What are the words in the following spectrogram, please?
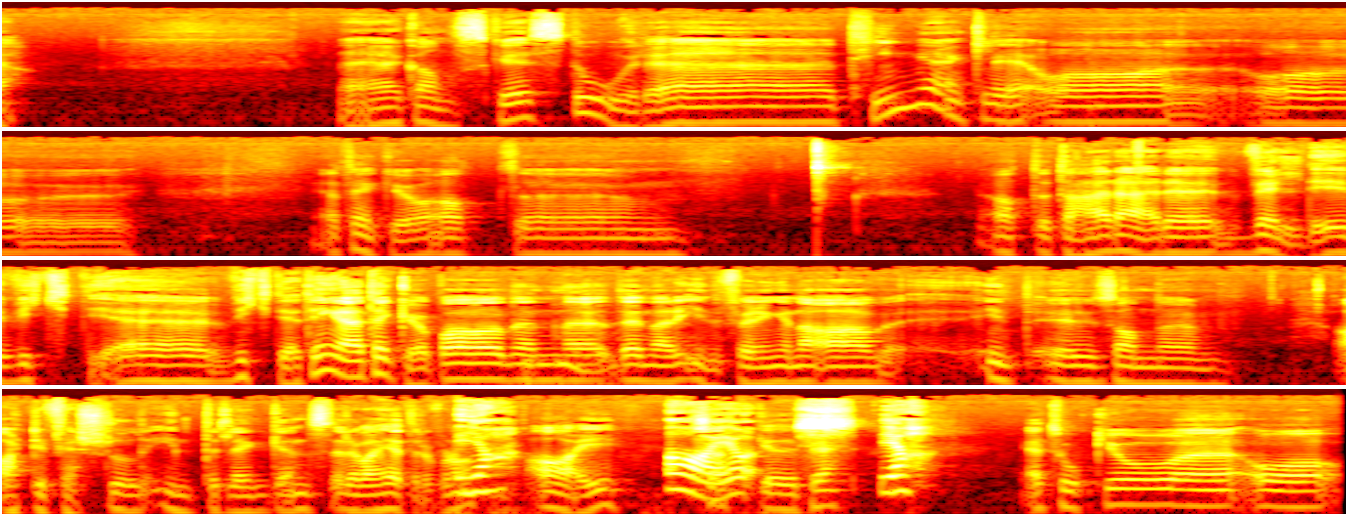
Ja. Det er ganske store ting, egentlig, og, og jeg tenker jo at eh, at dette her er veldig viktige, viktige ting. Jeg tenker jo på den, den der innføringen av int, eh, sånn eh, artificial intelligence, eller hva heter det for noe? Ja. AI. AI og Ja. Jeg tok jo eh, og,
